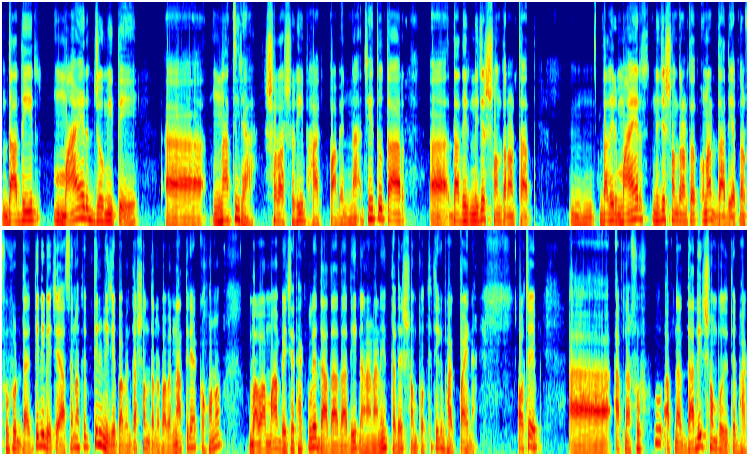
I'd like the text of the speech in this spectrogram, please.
দাদির মায়ের জমিতে নাতিরা সরাসরি ভাগ পাবেন না। যেহেতু তার দাদির নিজের সন্তান অর্থাৎ দাদির মায়ের নিজের সন্তান অর্থাৎ ওনার দাদি, আপনার ফুফুর দাদি, তিনি বেঁচে আছেন, অতএব তিনি নিজে পাবেন, তার সন্তানরা পাবেন। নাতিরা কখনো বাবা মা বেঁচে থাকলে দাদা, দাদি, নানা নানি তাদের সম্পত্তি থেকে ভাগ পায় না। অতএব আপনার ফুফু, আপনার দাদির সম্পত্তিতে ভাগ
